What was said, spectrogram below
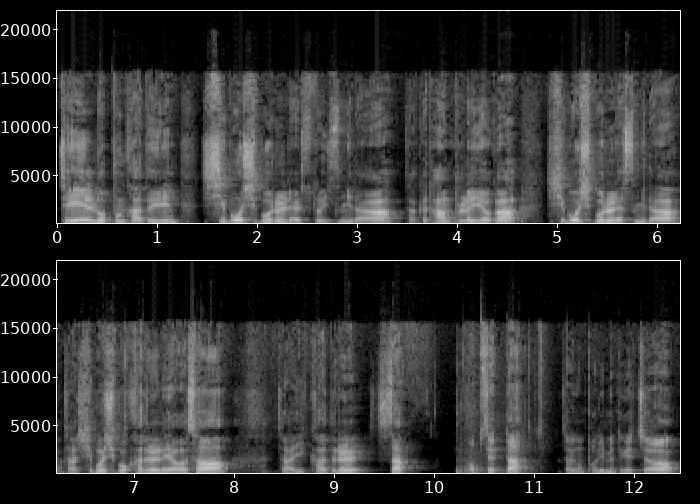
제일 높은 카드인 15, 15를 낼 수도 있습니다. 자, 그 다음 플레이어가 15, 15를 냈습니다. 자, 15, 15 카드를 내어서 자, 이 카드를 싹 없앴다. 자, 이건 버리면 되겠죠.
